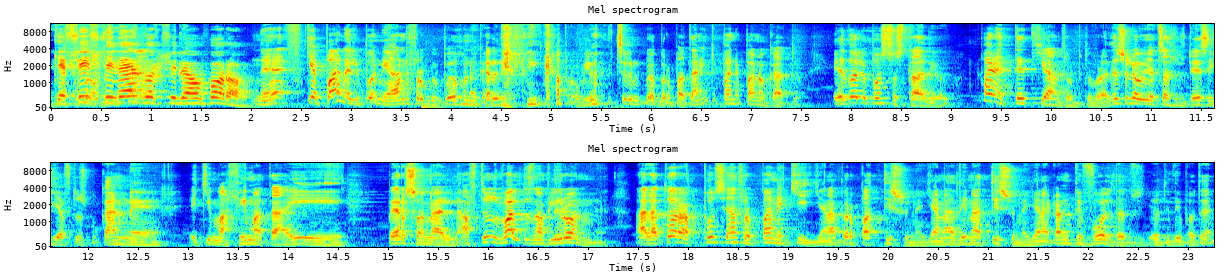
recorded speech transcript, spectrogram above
Και εσύ στην ένδοξη λεωφόρο. Ναι, και πάνε λοιπόν οι άνθρωποι που έχουν καρδιολογικά προβλήματα, τους έχουν πει να περπατάνε και πάνε πάνω κάτω. Εδώ λοιπόν στο στάδιο πάνε τέτοιοι άνθρωποι το βράδυ. Δεν σου λέω για τους αθλητές ή για αυτούς που κάνουν ε, εκεί μαθήματα ή personal. Αυτούς βάλτε να πληρώνουν. Αλλά τώρα πόσοι άνθρωποι πάνε εκεί για να περπατήσουν, για να δυνατήσουν, για να κάνουν τη βόλτα τους για οτιδήποτε.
